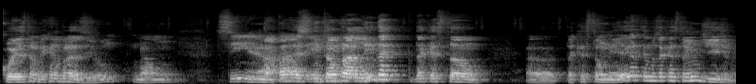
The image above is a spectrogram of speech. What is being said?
Coisa também que no Brasil não, Sim, é, não aparece. assim, Então, para além da, da questão ah, da questão negra, temos a questão indígena.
